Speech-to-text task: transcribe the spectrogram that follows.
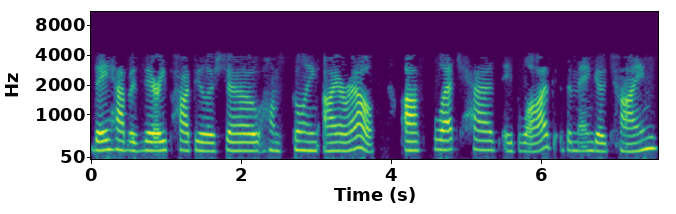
they have a very popular show, Homeschooling IRL. Uh, Fletch has a blog, The Mango Times,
